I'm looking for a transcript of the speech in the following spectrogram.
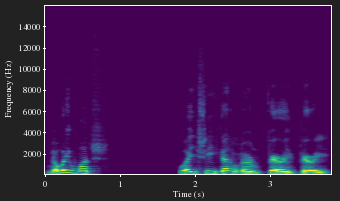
nobody wants well, you see, you got to learn very, very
